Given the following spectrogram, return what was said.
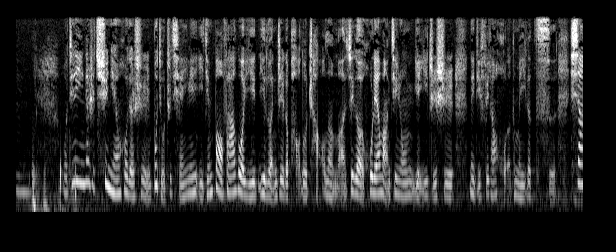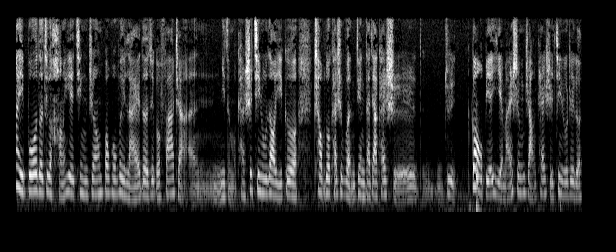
嗯，我记得应该是去年或者是不久之前，因为已经爆发过一一轮这个跑路潮了嘛。这个互联网金融也一直是内地非常火的这么一个词。下一波的这个行业竞争，包括未来的这个发展，你怎么看？是进入到一个差不多开始稳定，大家开始就是告别野蛮生长，开始进入这个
